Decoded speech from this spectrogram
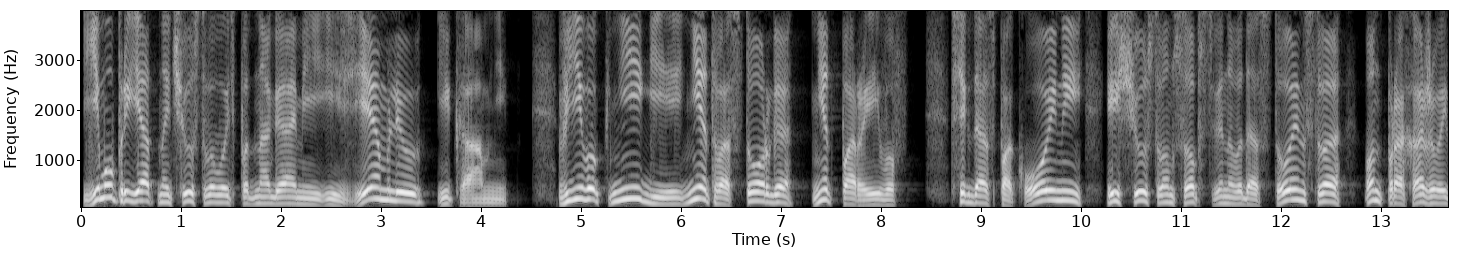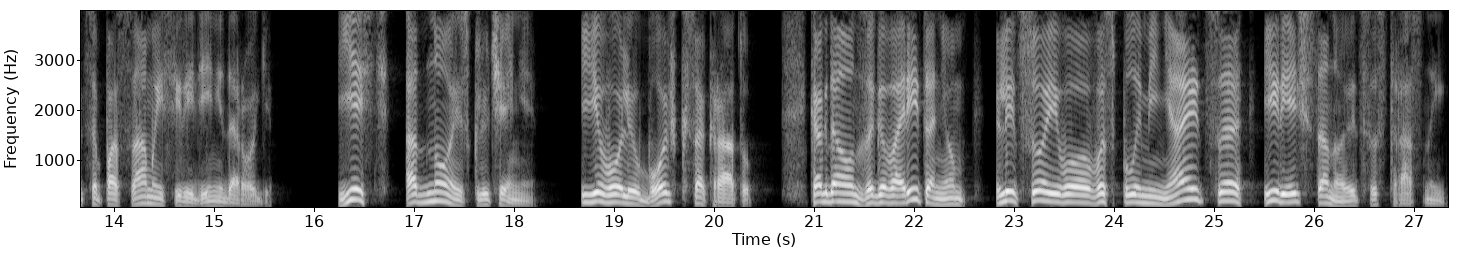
Ему приятно чувствовать под ногами и землю, и камни. В его книге нет восторга, нет порывов, Всегда спокойный и с чувством собственного достоинства он прохаживается по самой середине дороги. Есть одно исключение — его любовь к Сократу. Когда он заговорит о нем, лицо его воспламеняется и речь становится страстной.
